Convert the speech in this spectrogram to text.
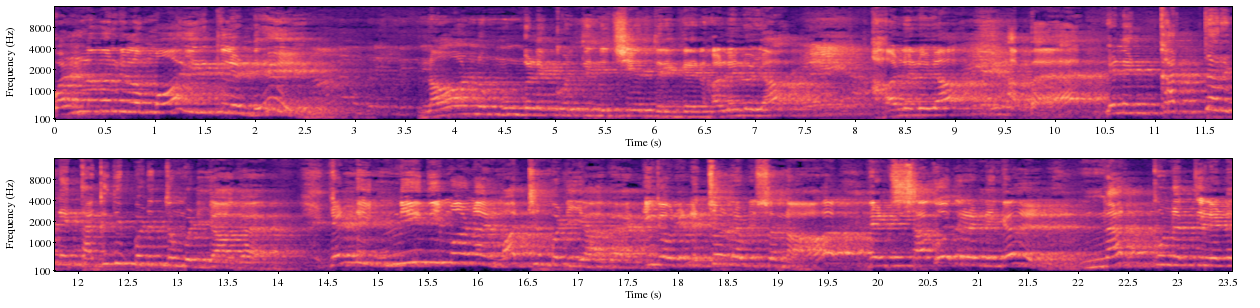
வல்லவர்களுமா என்று இருக்கிறேன். நானும் உங்களை குறித்து நிச்சயத்திருக்கிறேன். ஹalleluya ஹalleluya அப்ப என்னை கர்த்தர் என்னை தகுதிப்படுத்தும்படியாக என்னை நீதிமானாய் மாற்றும்படியாக இங்க அவர் என்ன சொல்ற அப்படின்னு சொன்னா என் சகோதரன் நீங்கள் நற்குணத்தில் என்ன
